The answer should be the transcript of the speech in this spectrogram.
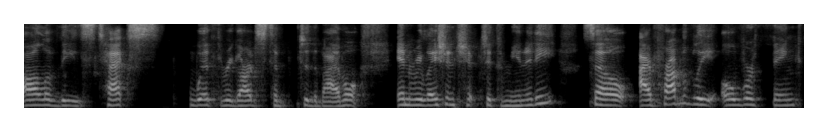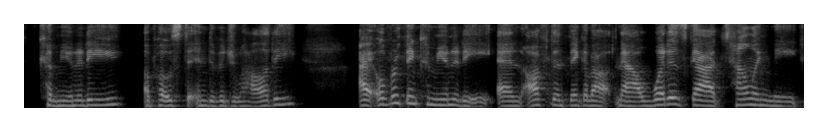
all of these texts with regards to, to the Bible in relationship to community. So I probably overthink community opposed to individuality. I overthink community and often think about now, what is God telling me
